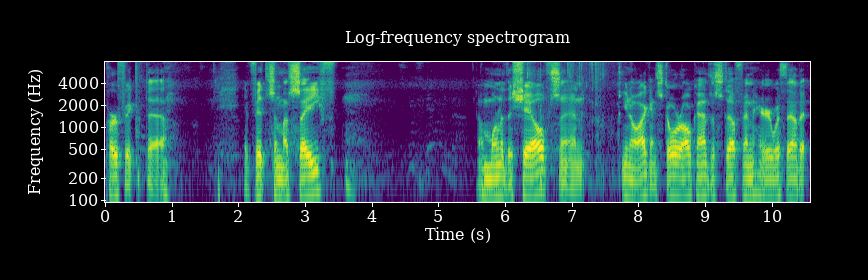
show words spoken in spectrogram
perfect. Uh, it fits in my safe on one of the shelves and you know I can store all kinds of stuff in here without it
